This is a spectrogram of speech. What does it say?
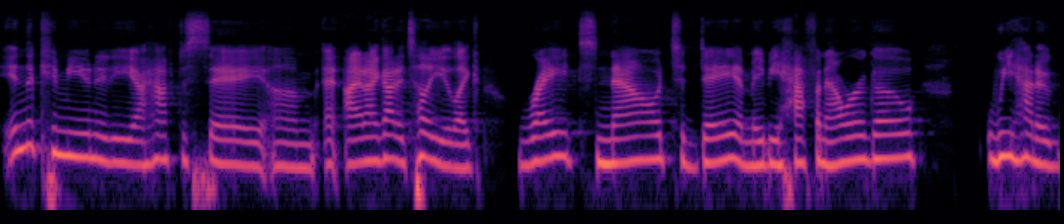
in the community, I have to say, um, and, and I got to tell you, like right now, today, and maybe half an hour ago we had a,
